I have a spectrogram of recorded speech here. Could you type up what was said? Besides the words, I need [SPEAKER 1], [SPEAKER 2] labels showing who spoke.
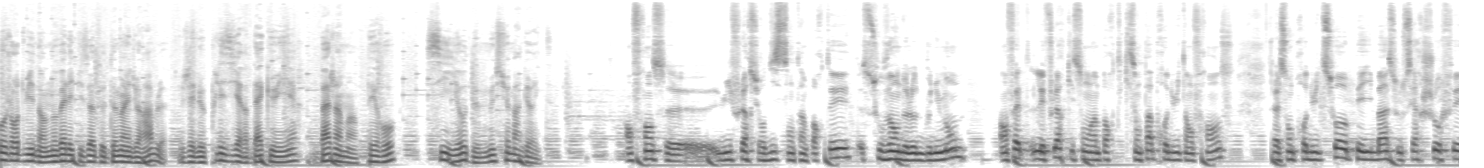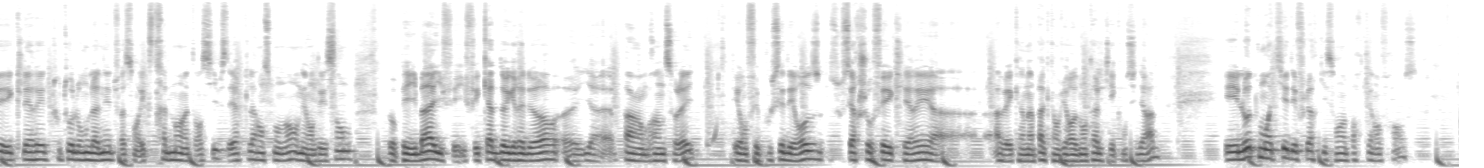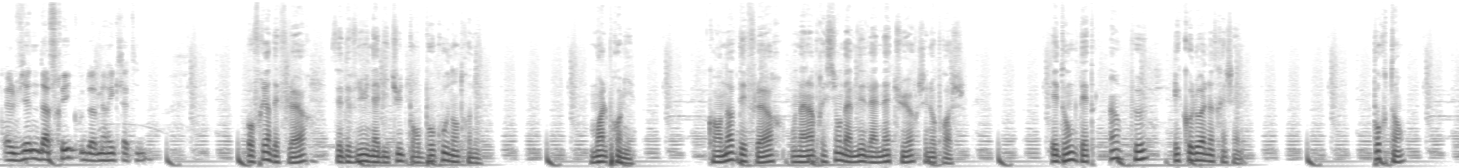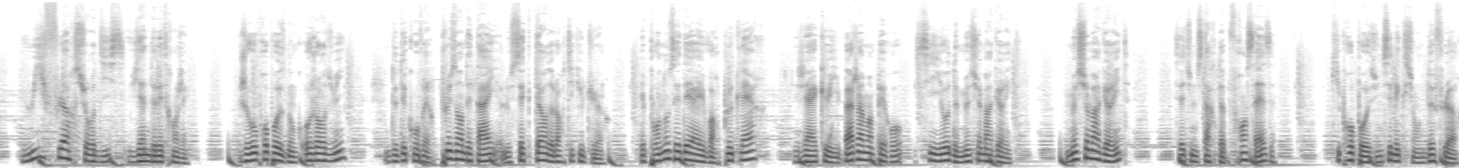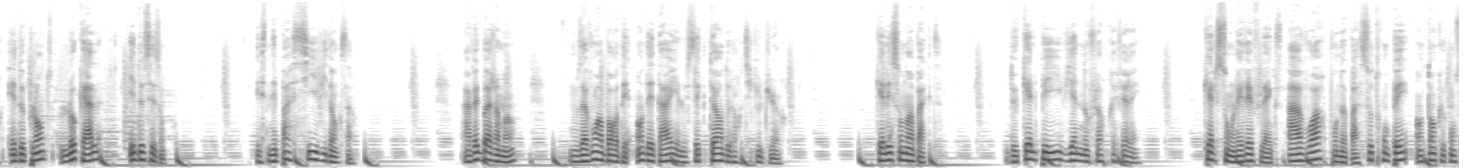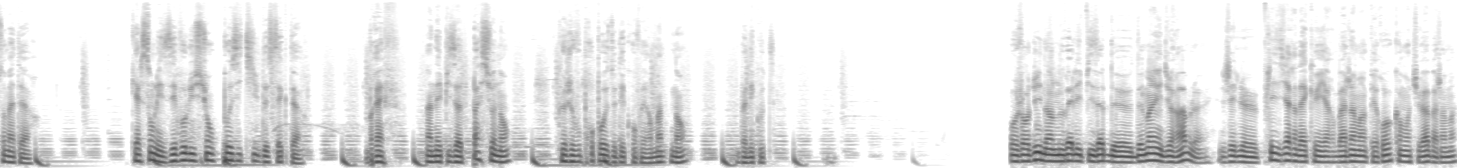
[SPEAKER 1] Aujourd'hui, dans le nouvel épisode de Demain est durable, j'ai le plaisir d'accueillir Benjamin Perrault, CEO de Monsieur Marguerite.
[SPEAKER 2] En France, 8 fleurs sur 10 sont importées, souvent de l'autre bout du monde. En fait, les fleurs qui sont importées, qui sont pas produites en France, elles sont produites soit aux Pays-Bas sous serre chauffée, éclairée tout au long de l'année de façon extrêmement intensive. C'est-à-dire que là, en ce moment, on est en décembre. Aux Pays-Bas, il fait, il fait 4 degrés dehors, euh, il n'y a pas un brin de soleil. Et on fait pousser des roses sous serre chauffée, éclairée, avec un impact environnemental qui est considérable. Et l'autre moitié des fleurs qui sont importées en France, elles viennent d'Afrique ou d'Amérique latine.
[SPEAKER 1] Offrir des fleurs, c'est devenu une habitude pour beaucoup d'entre nous. Moi le premier. Quand on offre des fleurs, on a l'impression d'amener de la nature chez nos proches. Et donc d'être un peu écolo à notre échelle. Pourtant, 8 fleurs sur 10 viennent de l'étranger. Je vous propose donc aujourd'hui de découvrir plus en détail le secteur de l'horticulture. Et pour nous aider à y voir plus clair, j'ai accueilli Benjamin Perrault, CEO de Monsieur Marguerite. Monsieur Marguerite, c'est une start-up française qui propose une sélection de fleurs et de plantes locales et de saison. Et ce n'est pas si évident que ça. Avec Benjamin, nous avons abordé en détail le secteur de l'horticulture. Quel est son impact? De quel pays viennent nos fleurs préférées? Quels sont les réflexes à avoir pour ne pas se tromper en tant que consommateur? Quelles sont les évolutions positives de ce secteur? Bref, un épisode passionnant que je vous propose de découvrir maintenant. Bonne écoute. Aujourd'hui, dans le nouvel épisode de Demain est durable, j'ai le plaisir d'accueillir Benjamin Perrault. Comment tu vas, Benjamin?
